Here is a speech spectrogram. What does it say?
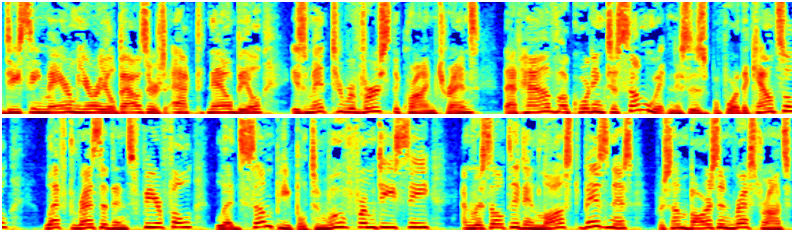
D.C. Mayor Muriel Bowser's Act Now bill is meant to reverse the crime trends that have, according to some witnesses before the council, left residents fearful, led some people to move from D.C., and resulted in lost business for some bars and restaurants.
